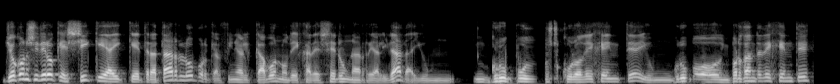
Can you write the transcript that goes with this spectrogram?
Yo considero que sí que hay que tratarlo, porque al fin y al cabo no deja de ser una realidad. Hay un, grupúsculo de gente, y un grupo importante de gente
